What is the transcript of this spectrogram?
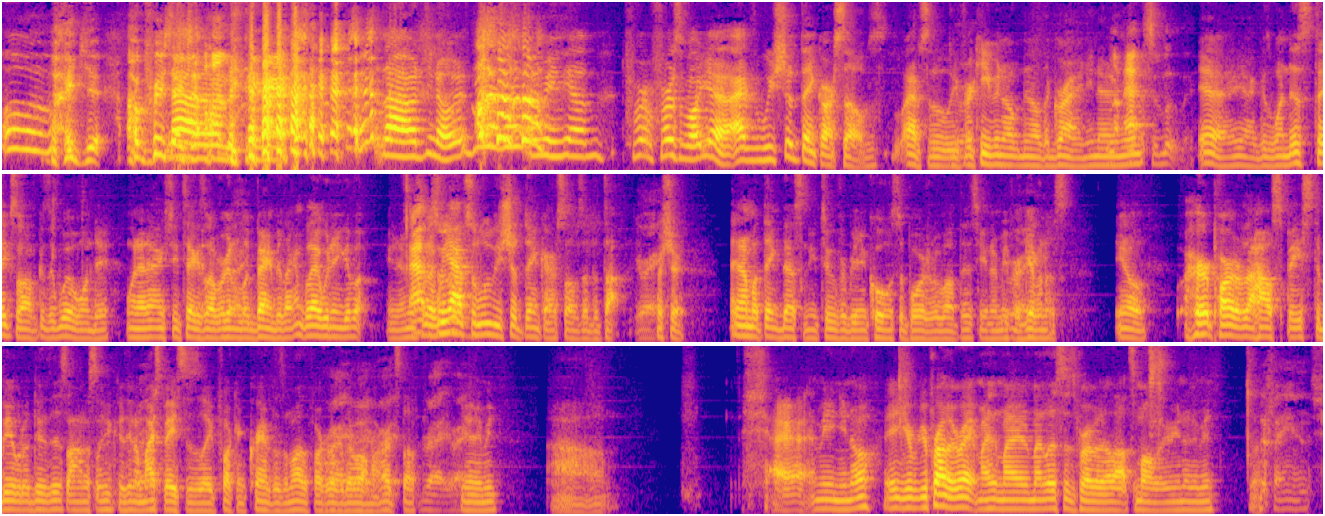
Oh my god. I appreciate Nah, your nah. honesty, man. nah, you know, I mean, yeah. First of all, yeah, I, we should thank ourselves absolutely for keeping up, you know, the grind. You know what I mean? Absolutely. Yeah, yeah. Because when this takes off, because it will one day, when it actually takes off, we're gonna look back and be like, "I'm glad we didn't give up." You know, what I mean? So we absolutely should thank ourselves at the top right. for sure. And I'm gonna thank Destiny too for being cool and supportive about this. You know what I mean? For Right. giving us, you know, her part of the house space to be able to do this. Honestly, because you know my space is like fucking cramped as a motherfucker over there with all my right. art stuff. Right, right. You know what I mean? Um, I, I mean, you know, you're, you're probably right. My, my my list is probably a lot smaller. You know what I mean? The fans.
